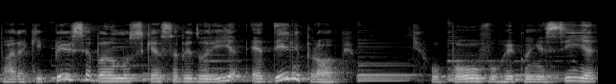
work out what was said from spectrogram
para que percebamos que a sabedoria é dele próprio o povo reconhecia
